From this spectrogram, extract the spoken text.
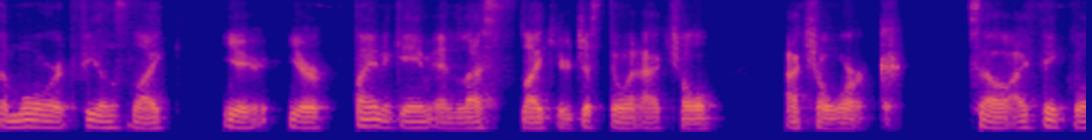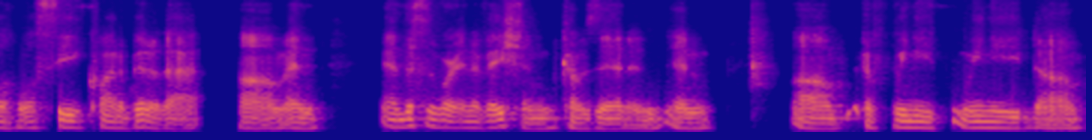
the more it feels like you're you're playing a game and less like you're just doing actual actual work. So I think we'll we'll see quite a bit of that. Um, and and this is where innovation comes in. And and um, if we need we need um,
